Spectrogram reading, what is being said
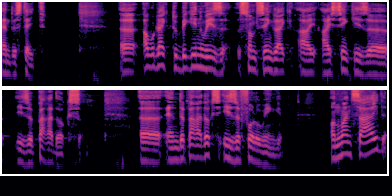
and the state. Uh, I would like to begin with something like I, I think is a, is a paradox. Uh, and the paradox is the following. On one side,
